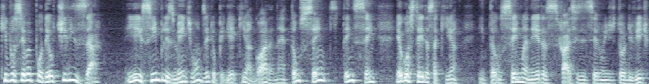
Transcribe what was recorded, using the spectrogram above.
que você vai poder utilizar. E simplesmente, vamos dizer que eu peguei aqui agora, né? Então 100, tem 100. Eu gostei dessa aqui, ó. Então 100 maneiras fáceis de ser um editor de vídeo.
